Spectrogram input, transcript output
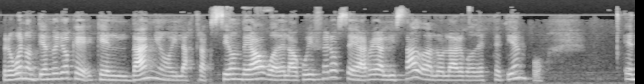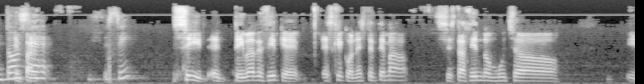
Pero bueno, entiendo yo que, el daño y la extracción de agua del acuífero se ha realizado a lo largo de este tiempo. Entonces, ¿sí? Sí, eh, te iba a decir que es que con este tema se está haciendo mucho, y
